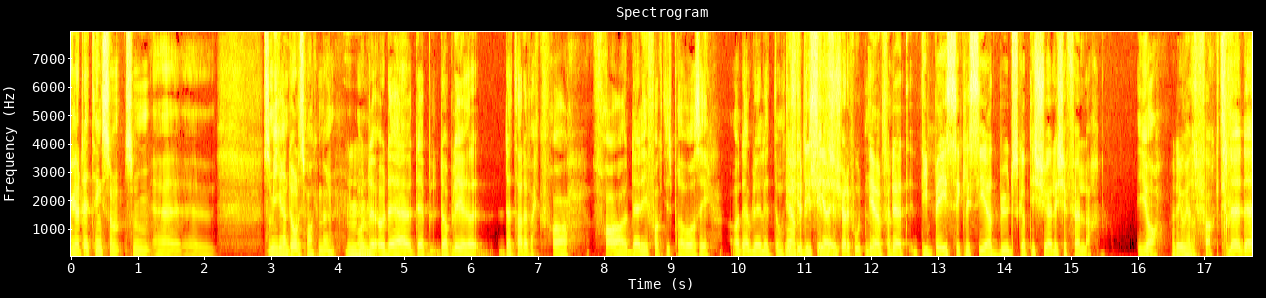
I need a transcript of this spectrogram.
Ja, det er ting som som, uh, som gir en dårlig smak i munnen. Mhm. Og, det, og det, da blir Det tar det vekk fra, fra det de faktisk prøver å si. Og det blir litt dumt. De Ja, skyter, de skyter seg sjøl i foten. ja, altså. for det at de basically sier et budskap de sjøl ikke følger. Ja. Det er jo helt fucked. Det, det,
